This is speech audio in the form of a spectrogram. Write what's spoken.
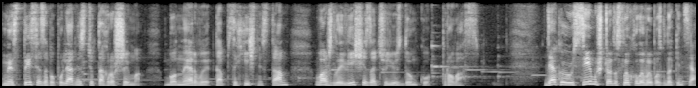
нестися за популярністю та грошима, бо нерви та психічний стан важливіші за чиюсь думку про вас. Дякую усім, що дослухали випуск до кінця.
